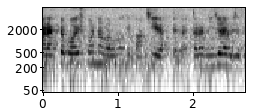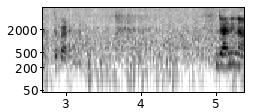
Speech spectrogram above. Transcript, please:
আর একটা বয়স পর না, বাবা মাকে বাঁচিয়ে রাখতে হয়। তারা নিজেরা বেঁচে থাকতে পারে না। জানি না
